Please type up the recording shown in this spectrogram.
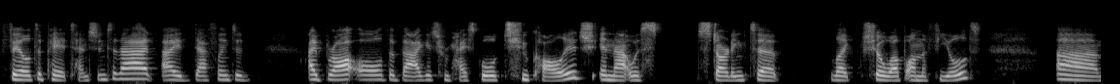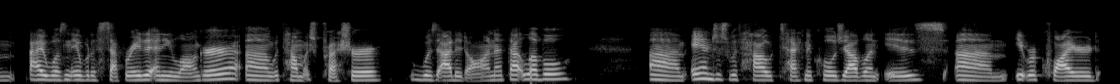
failed to pay attention to that. I definitely did. I brought all the baggage from high school to college, and that was starting to like show up on the field. Um, I wasn't able to separate it any longer uh, with how much pressure was added on at that level. Um, and just with how technical javelin is, um, it required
